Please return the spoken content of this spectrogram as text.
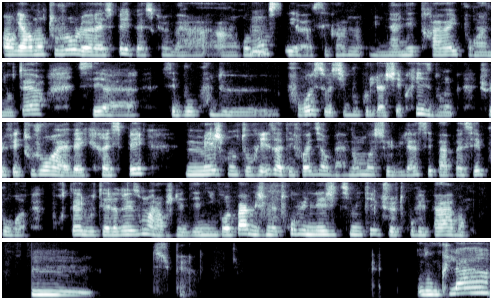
en gardant toujours le respect parce que bah, un roman, mm. euh, c'est quand même une année de travail pour un auteur. C'est euh, c'est beaucoup de. Pour eux, c'est aussi beaucoup de lâcher prise. Donc, je le fais toujours avec respect, mais je m'autorise à des fois dire bah non, moi, celui-là, c'est pas passé pour, pour telle ou telle raison. Alors, je ne les dénigre pas, mais je me trouve une légitimité que je ne trouvais pas avant. Mm. Super. Donc là,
